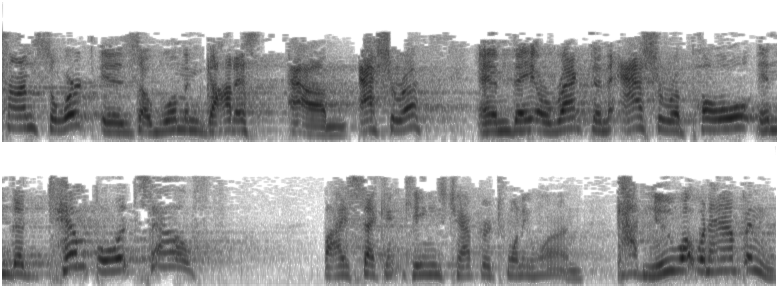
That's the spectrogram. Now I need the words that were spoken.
consort is a woman goddess, um, Asherah. And they erect an Asherah pole in the temple itself by 2 Kings chapter 21. God knew what would happen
